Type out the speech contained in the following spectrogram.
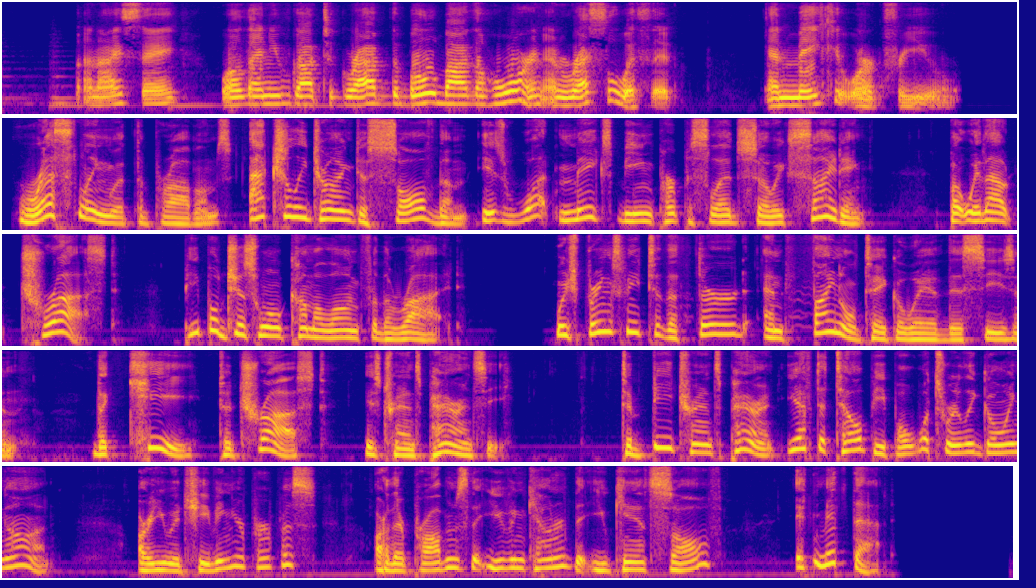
And I say, well, then you've got to grab the bull by the horn and wrestle with it and make it work for you. Wrestling with the problems, actually trying to solve them, is what makes being purpose led so exciting. But without trust, people just won't come along for the ride. Which brings me to the third and final takeaway of this season. The key to trust is transparency. To be transparent, you have to tell people what's really going on. Are you achieving your purpose? Are there problems that you've encountered that you can't solve? Admit that.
